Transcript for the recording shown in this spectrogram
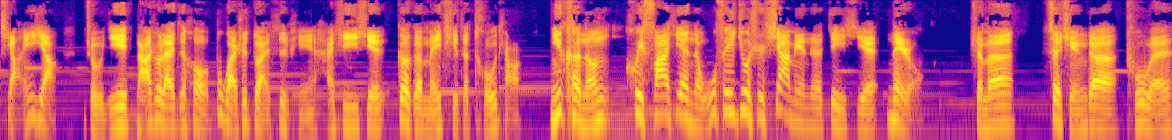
想一想，手机拿出来之后，不管是短视频，还是一些各个媒体的头条，你可能会发现的，无非就是下面的这些内容，什么色情的图文，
